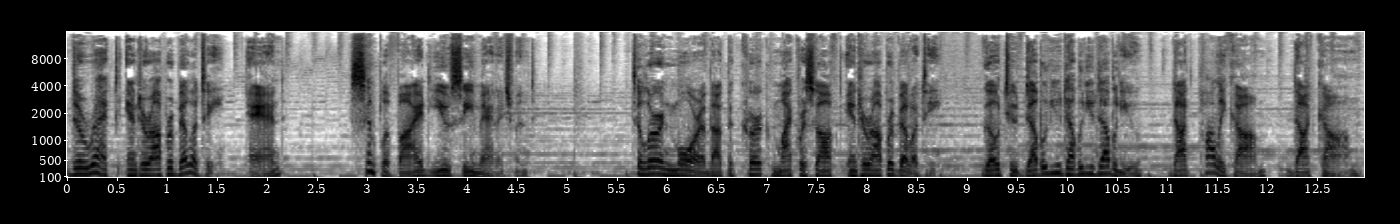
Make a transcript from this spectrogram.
direct interoperability, and simplified UC management. To learn more about the Kirk Microsoft interoperability, go to www.polycom.com.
